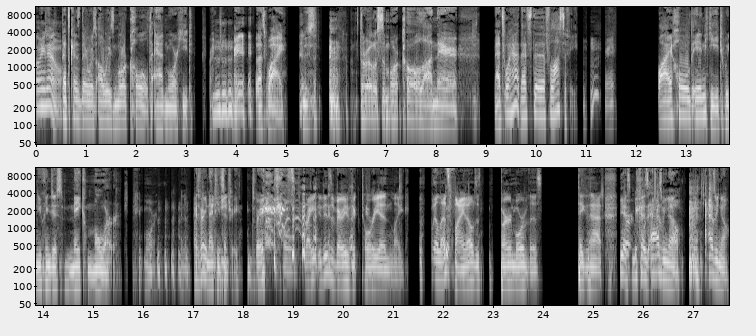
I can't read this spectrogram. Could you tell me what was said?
I know. That's because there was always more coal to add more heat. right. That's why. Just throw some more coal on there. That's what. Ha- that's the philosophy. Mhm. Right. Why hold in heat when you can just make more? More. It's very 19th heat century. It's very. cold, right? It is a very Victorian, like, well, that's fine. I'll just burn more of this. Take that. yes, because as we know, as we know,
